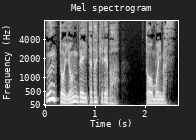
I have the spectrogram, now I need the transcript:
運と呼んでいただければ、と思います。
